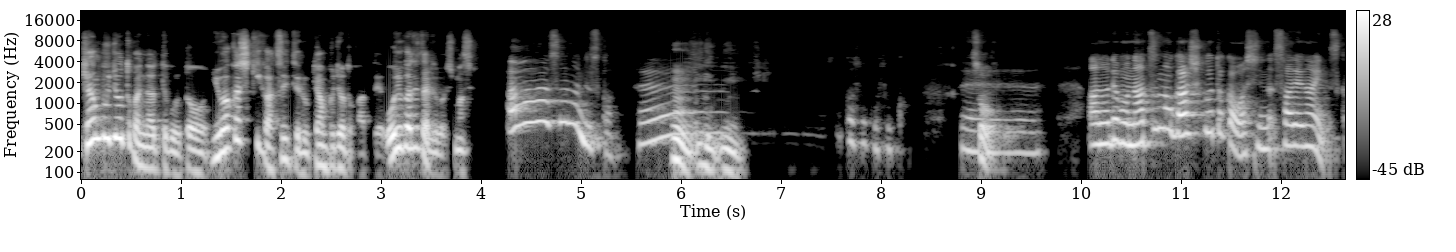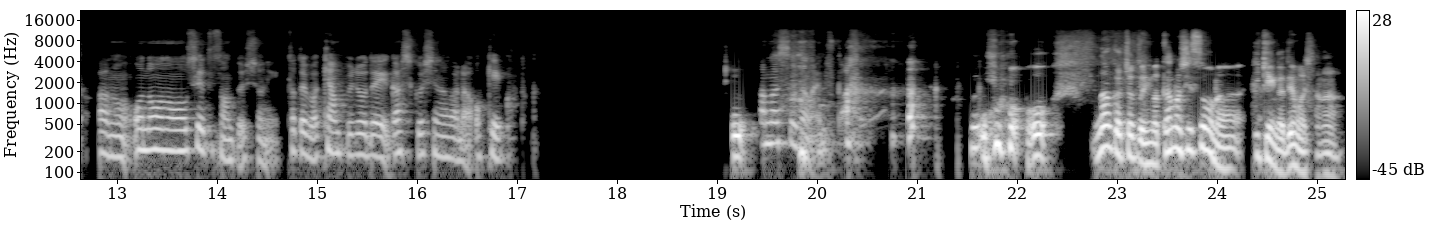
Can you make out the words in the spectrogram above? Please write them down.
キャンプ場とかになってくると、湯沸かし器がついてるキャンプ場とかって、お湯が出たりとかしますああ、そうなんですか。へえ。よ。うんうんうん。そっかそっかそっか。へーそうあのでも夏の合宿とかはしなされないんですか？あの、おのおの生徒さんと一緒に、例えばキャンプ場で合宿しながらお稽古とか。お楽しそうじゃないですか。おおなんかちょっと今楽しそうな意見が出ましたな。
